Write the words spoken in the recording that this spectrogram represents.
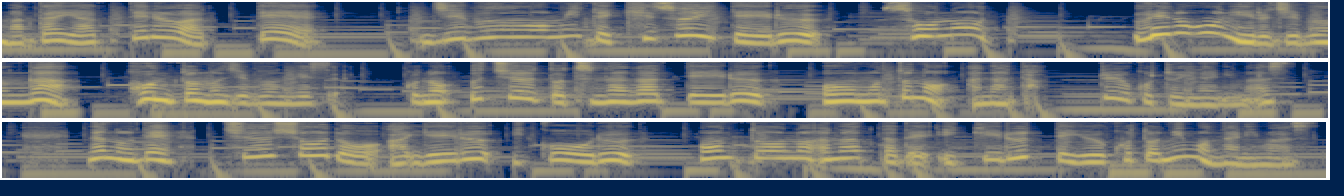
またやってるわって自分を見て気づいているその上の方にいる自分が本当の自分です。この宇宙とつながっている大元のあなたということになります。なので抽象度を上げるイコール本当のあなたで生きるっていうことにもなります。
